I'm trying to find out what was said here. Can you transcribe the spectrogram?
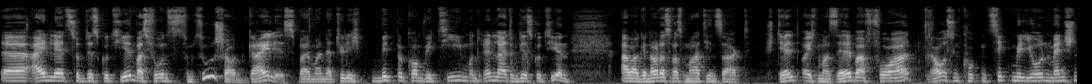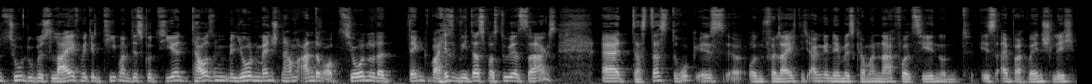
äh, einlädt zum Diskutieren, was für uns zum Zuschauen geil ist, weil man natürlich mitbekommt, wie Team und Rennleitung diskutieren. Aber genau das, was Martin sagt. Stellt euch mal selber vor, draußen gucken zig Millionen Menschen zu, du bist live mit dem Team am Diskutieren, tausend Millionen Menschen haben andere Optionen oder Denkweisen wie das, was du jetzt sagst. Äh, dass das Druck ist und vielleicht nicht angenehm ist, kann man nachvollziehen und ist einfach menschlich,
